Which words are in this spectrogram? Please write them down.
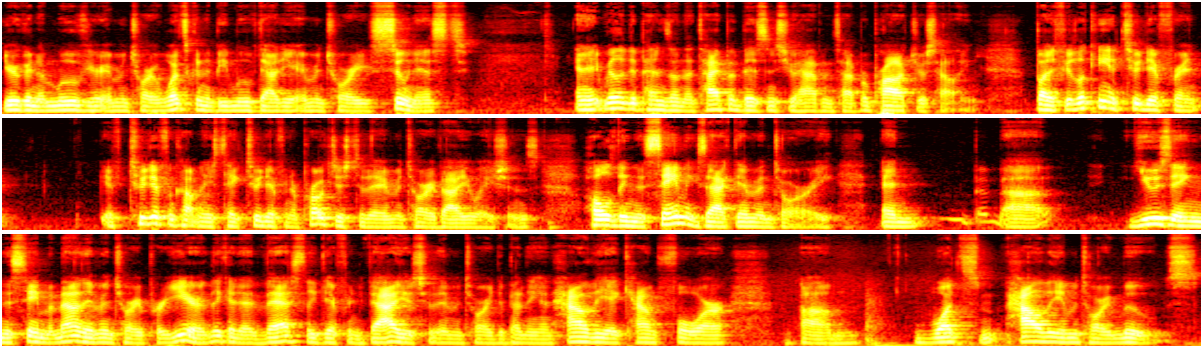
you're going to move your inventory, what's going to be moved out of your inventory soonest. And it really depends on the type of business you have and the type of product you're selling. But if you're looking at two different if two different companies take two different approaches to their inventory valuations, holding the same exact inventory and uh, using the same amount of inventory per year, they could have vastly different values to the inventory depending on how they account for um, what's how the inventory moves.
